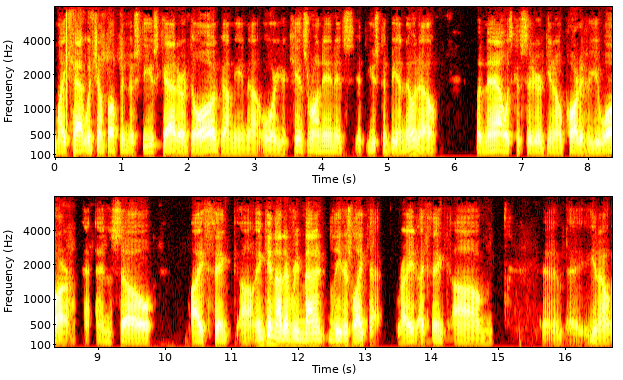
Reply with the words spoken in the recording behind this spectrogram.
my cat would jump up into Steve's cat or a dog. I mean, uh, or your kids run in. It's it used to be a no no, but now it's considered you know part of who you are. And so I think, uh, again, not every man leader's like that, right? I think, um, uh, you know,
